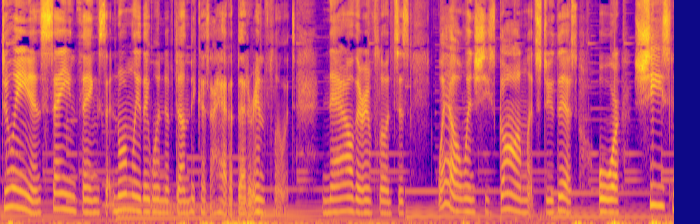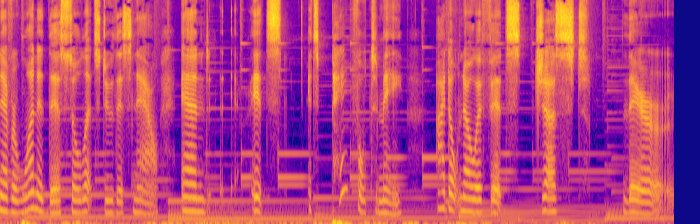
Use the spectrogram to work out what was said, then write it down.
doing and saying things that normally they wouldn't have done because I had a better influence. Now their influence is, well, when she's gone, let's do this. Or she's never wanted this, so let's do this now. And it's it's painful to me. I don't know if it's just they're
